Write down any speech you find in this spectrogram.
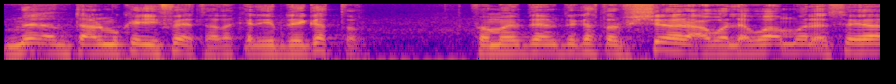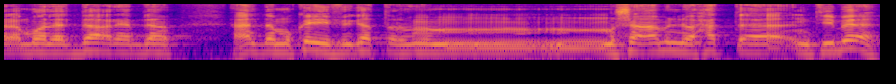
الماء نتاع المكيفات هذاك اللي يبدأ يقطر. فما يبدا يقطر في الشارع ولا ولا سيارة ولا الدار يبدأ عنده مكيف يقطر مش عامل له حتى انتباه.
